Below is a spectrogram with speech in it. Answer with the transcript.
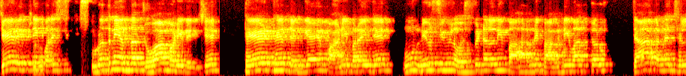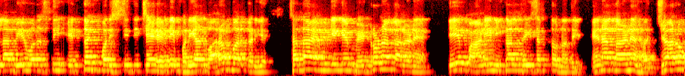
જે રીતની પરિસ્થિતિ સુરતની અંદર જોવા મળી રહી છે ઠેર ઠેર જગ્યાએ પાણી ભરાઈ છે હું ન્યૂ સિવિલ હોસ્પિટલની બહારની ભાગની વાત કરું. ત્યાં અને છેલ્લા બે વર્ષથી એક જ પરિસ્થિતિ છે એની ફરિયાદ વારંવાર કરીએ. છતાં એમ કે કે મેટ્રોના કારણે એ પાણી નિકાલ થઈ શકતો નથી. એના કારણે હજારો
